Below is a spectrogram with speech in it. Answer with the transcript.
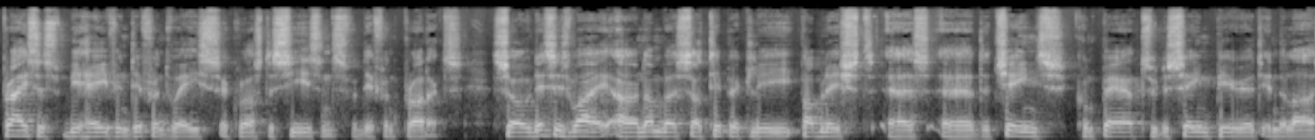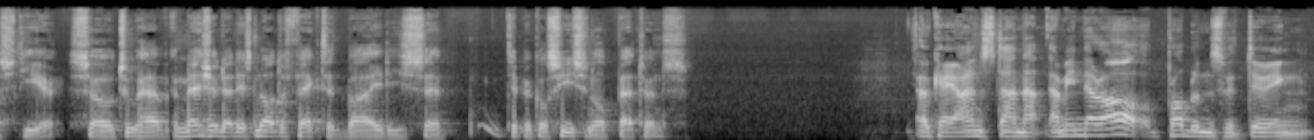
prices behave in different ways across the seasons for different products. So this is why our numbers are typically published as uh, the change compared to the same period in the last year. So to have a measure that is not affected by these uh, typical seasonal patterns. Okay, I understand that. I mean, there are problems with doing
